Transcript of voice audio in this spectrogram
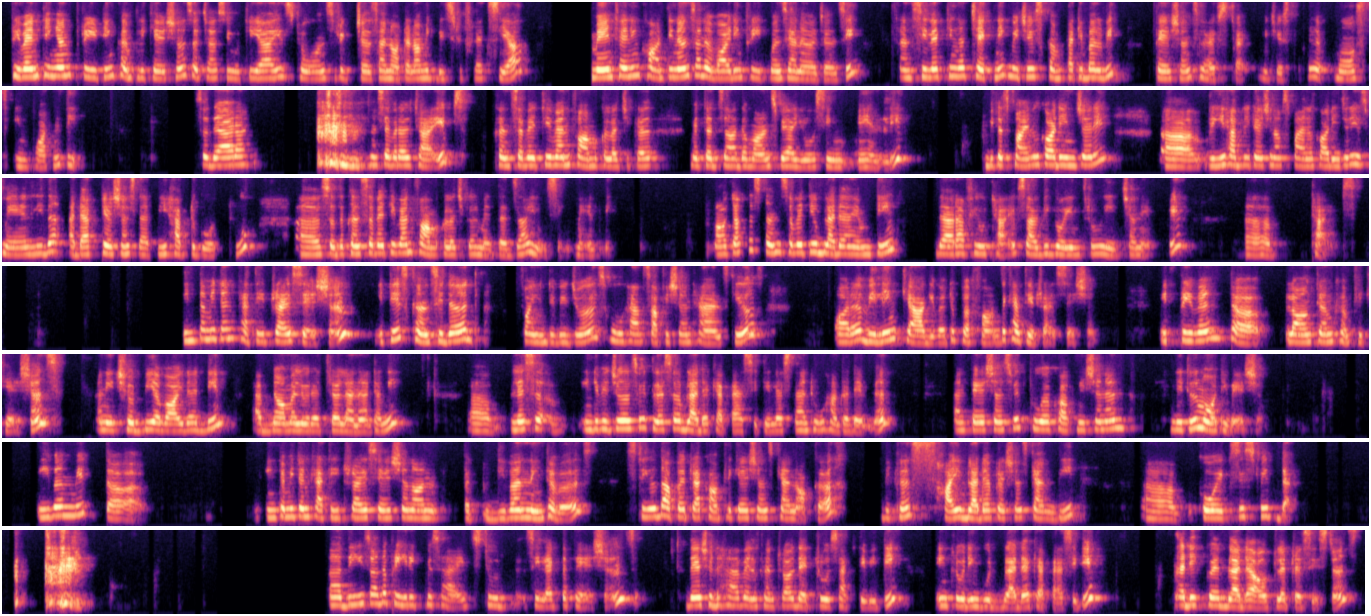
Preventing and treating complications such as UTIs, stones, strictures, and autonomic dysreflexia, maintaining continence and avoiding frequency and urgency, and selecting a technique which is compatible with patient's lifestyle, which is the most important thing. So there are several types. Conservative and pharmacological methods are the ones we are using mainly because spinal cord injury uh, rehabilitation of spinal cord injury is mainly the adaptations that we have to go through. Uh, so the conservative and pharmacological methods are using mainly. Out of this conservative bladder emptying, there are a few types. I'll be going through each and every uh, types. Intermittent catheterization, it is considered for individuals who have sufficient hand skills or a willing caregiver to perform the catheterization. It prevents uh, long-term complications and it should be avoided in abnormal urethral anatomy. Uh, lesser individuals with lesser bladder capacity, less than 200 ml, and patients with poor cognition and little motivation. Even with uh, intermittent catheterization on given intervals, still the upper tract complications can occur because high bladder pressures can be uh, coexist with that. uh, these are the prerequisites to select the patients. They should have well-controlled detrusor activity, including good bladder capacity, adequate bladder outlet resistance,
